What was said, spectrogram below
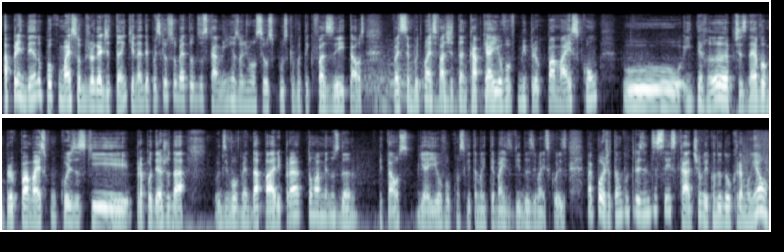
aprendendo um pouco mais sobre jogar de tanque, né? Depois que eu souber todos os caminhos, onde vão ser os pulls que eu vou ter que fazer e tal, vai ser muito mais fácil de tancar, porque aí eu vou me preocupar mais com o interrupts, né? Vou me preocupar mais com coisas que para poder ajudar o desenvolvimento da party para tomar menos dano e tal. E aí eu vou conseguir também ter mais vidas e mais coisas. Mas pô, já estamos com 306k. Deixa eu ver, quando eu dou o cramunhão,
